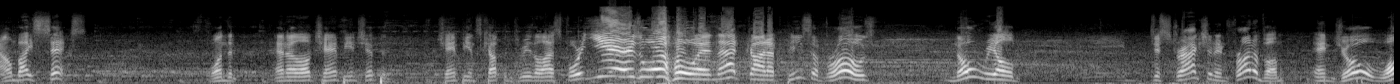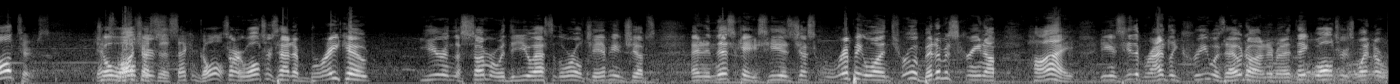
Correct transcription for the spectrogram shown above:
down by six. Won the NLL championship and Champions Cup in three of the last four years. Whoa! And that got a piece of Rose. No real distraction in front of him. And Joel Walters gets Joe Rochester Walters- the second goal. Sorry, Walters had a breakout year in the summer with the U.S. at the World Championships, and in this case, he is just ripping one through a bit of a screen up high. You can see that Bradley Cree was out on him, and I think Walters went.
